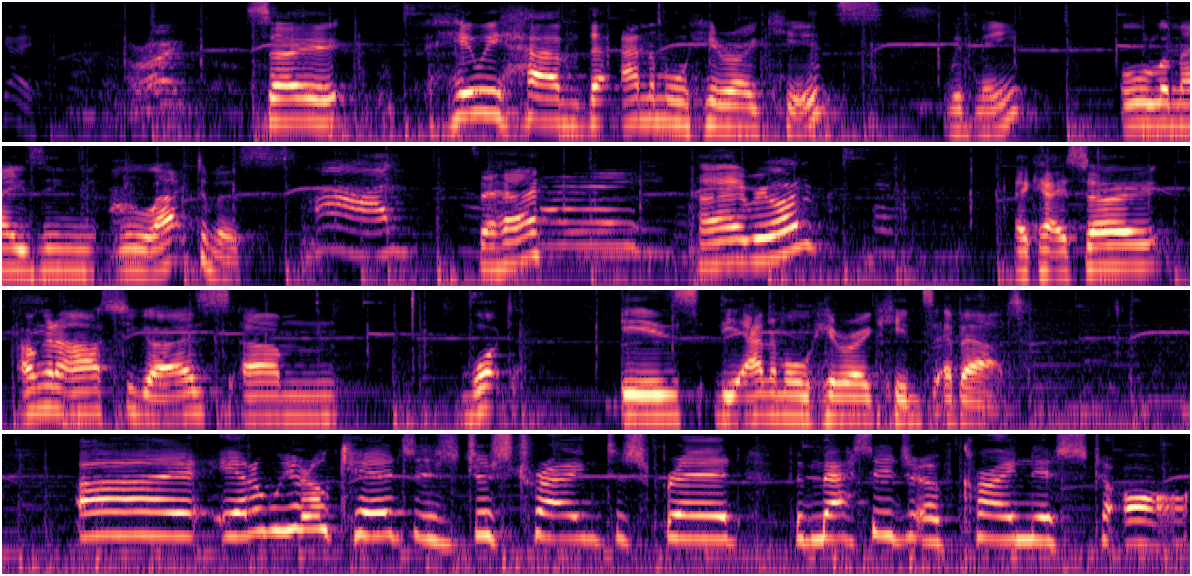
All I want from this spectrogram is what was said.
Okay, All right. so here we have the Animal Hero kids with me, all amazing little activists. Hi. Say hi. Hi. Hi everyone. Okay, so I'm going to ask you guys, um, what is the Animal Hero Kids about? Uh, Animal Hero Kids is just trying to spread the message of kindness to all.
